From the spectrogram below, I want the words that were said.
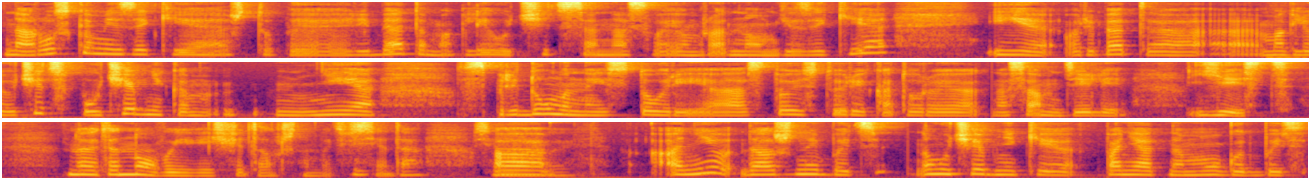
на русском языке, чтобы ребята могли учиться на своем родном языке. И ребята э, могли учиться по учебникам не с придуманной историей, а с той историей, которая на самом деле есть. Но это новые вещи должны быть все, да? Все а, они должны быть, ну, учебники, понятно, могут быть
